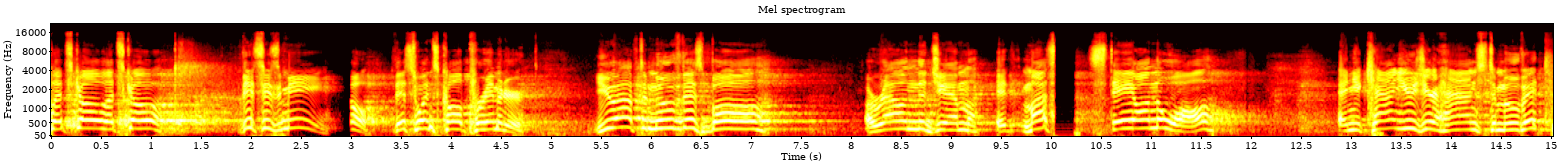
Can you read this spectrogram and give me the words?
Let's go. Let's go. This is me. Oh, this one's called perimeter. You have to move this ball around the gym. It must stay on the wall. And you can't use your hands to move it.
